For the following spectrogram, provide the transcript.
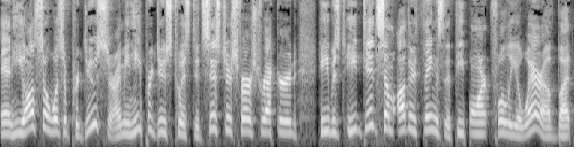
and he also was a producer i mean he produced twisted sister's first record he was he did some other things that people aren't fully aware of but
